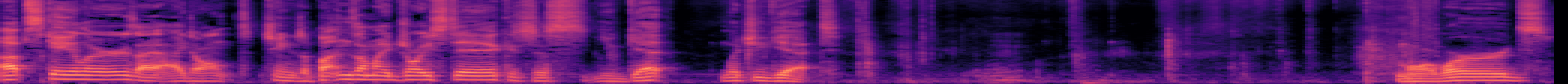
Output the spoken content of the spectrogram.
upscalers. I, I don't change the buttons on my joystick. It's just, you get what you get. More words.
